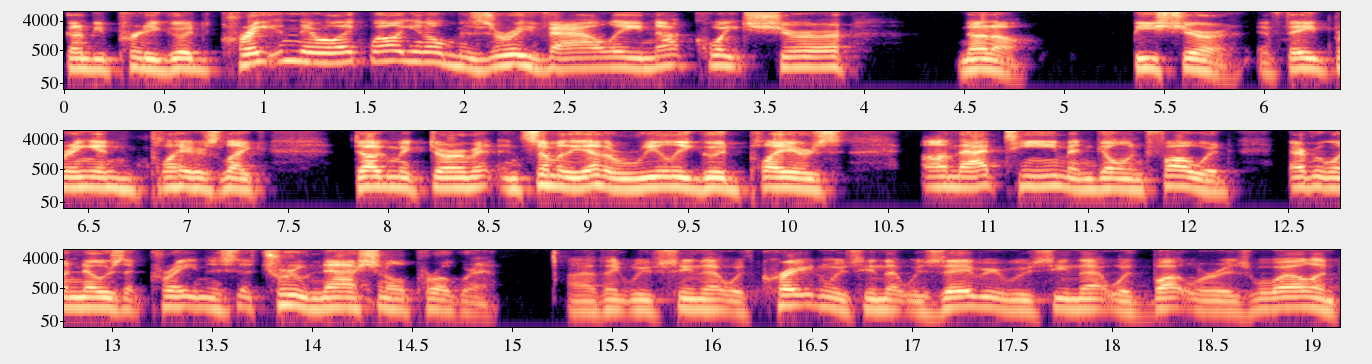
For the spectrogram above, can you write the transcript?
going to be pretty good. Creighton, they were like, well, you know, Missouri Valley, not quite sure. No, no, be sure. If they bring in players like Doug McDermott and some of the other really good players on that team and going forward, everyone knows that Creighton is a true national program. I think we've seen that with Creighton. We've seen that with Xavier. We've seen that with Butler as well. And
